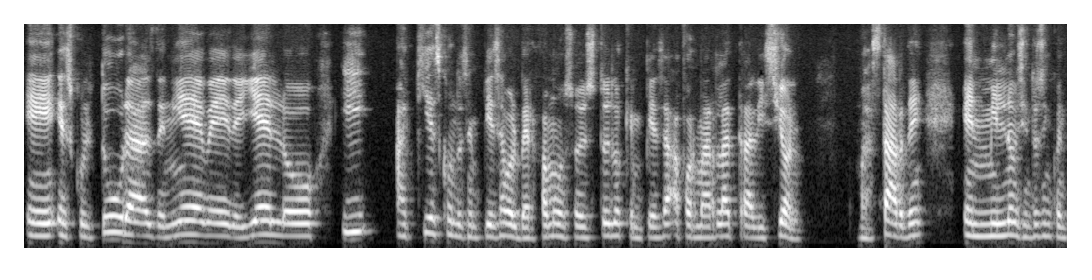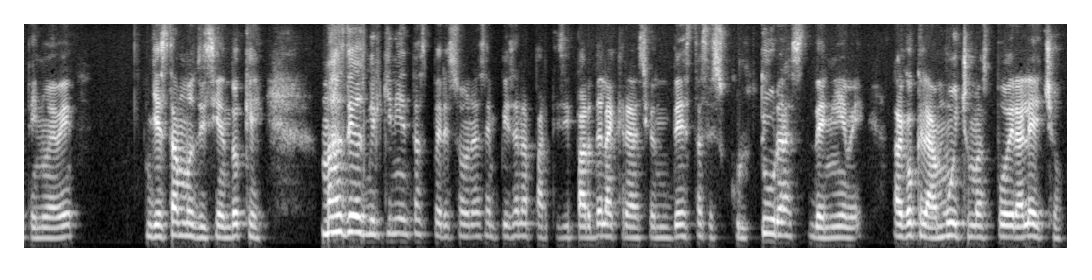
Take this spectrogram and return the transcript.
eh, esculturas de nieve, de hielo. Y aquí es cuando se empieza a volver famoso. Esto es lo que empieza a formar la tradición. Más tarde, en 1959, ya estamos diciendo que más de 2.500 personas empiezan a participar de la creación de estas esculturas de nieve algo que le da mucho más poder al hecho.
